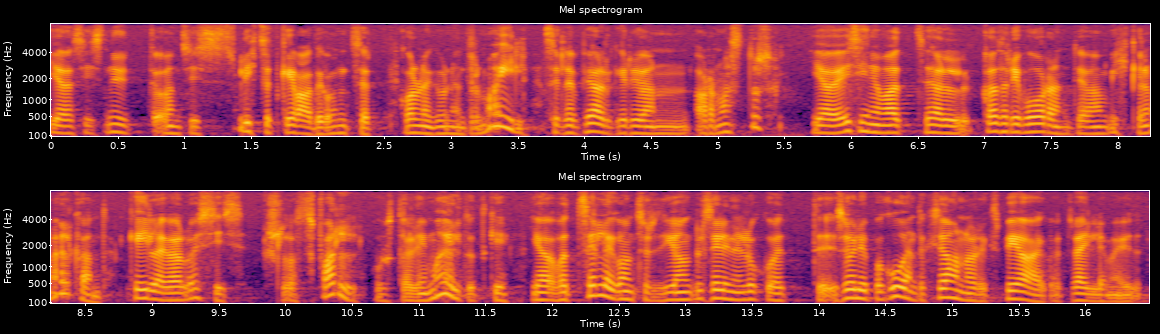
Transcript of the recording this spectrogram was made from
ja siis nüüd on siis lihtsalt kevadekontsert kolmekümnendal mail, selle pealkiri on Armastus ja esinevad seal Kadri Voorand ja Mihkel Mälgand Keila lossis Schloss Fall, kus ta oli mõeldudki. Ja vot selle kontserdiga on küll selline lugu, et see oli juba kuuendaks jaanuariks peaaegu et välja müüdud,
